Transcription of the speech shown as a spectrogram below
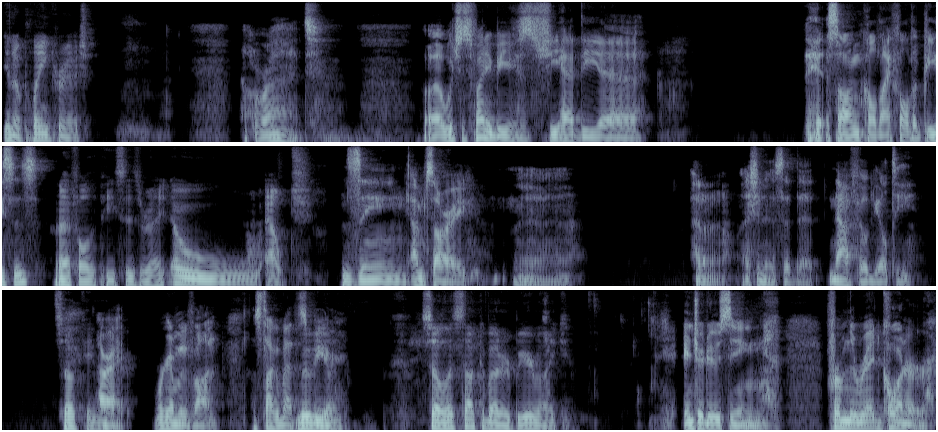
In a plane crash. All right. Uh, which is funny because she had the uh, hit song called "I Fall to Pieces." I fall to pieces, right? Oh, ouch. Zing. I'm sorry. Uh, I don't know. I shouldn't have said that. Now I feel guilty. It's okay. All right. We're going to move on. Let's talk about this Moving beer. on. So let's talk about our beer, Mike. Introducing from the red corner,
